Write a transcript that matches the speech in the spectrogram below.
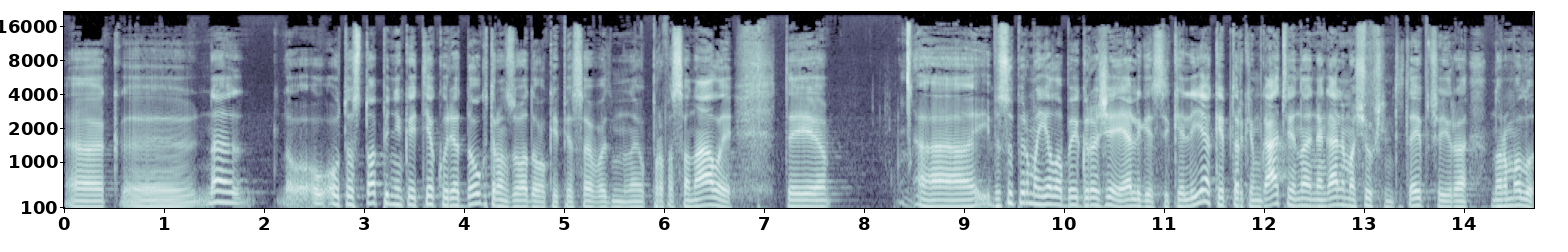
Na, autostopininkai, tie, kurie daug tranzuodavo, kaip jie save vadina, profesionalai, tai Visų pirma, jie labai gražiai elgesi kelyje, kaip tarkim gatvėje, na, negalima šiukšlinti, taip, čia yra normalu.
